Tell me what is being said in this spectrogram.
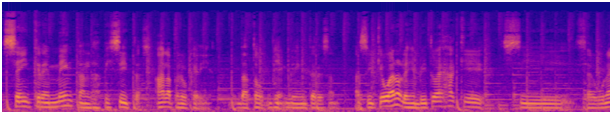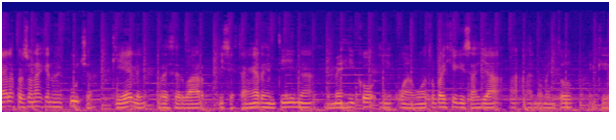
se incrementan las visitas a la peluquería. Dato bien, bien interesante. Así que bueno, les invito a que si, si alguna de las personas que nos escucha quiere reservar y si están en Argentina, en México y, o en algún otro país que quizás ya a, al momento en que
